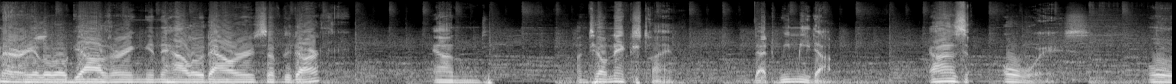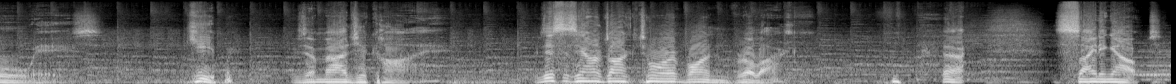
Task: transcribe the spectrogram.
merry little gathering in the hallowed hours of the dark. And until next time that we meet up, as always, always, keep the magic high. This is our Dr. Von Verloc. Signing out.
